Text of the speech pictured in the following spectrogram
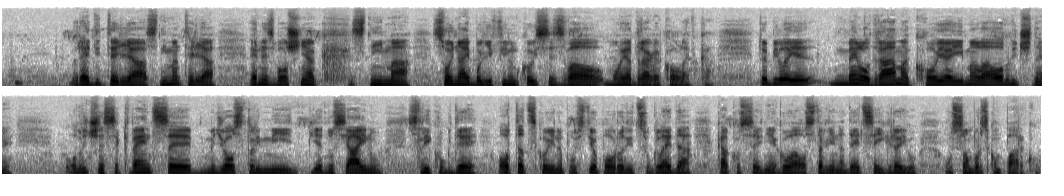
reditelja, snimatelja, Ernest Bošnjak snima svoj najbolji film koji se zvao Moja draga kolevka. To je bila je melodrama koja je imala odlične odlične sekvence, među ostalim i jednu sjajnu sliku gde otac koji je napustio porodicu gleda kako se njegova ostavljena deca igraju u Somborskom parku.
